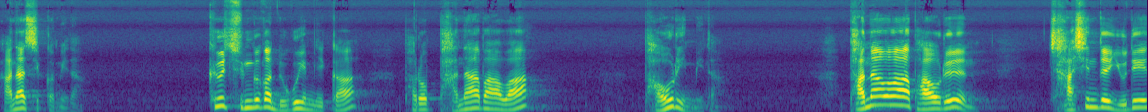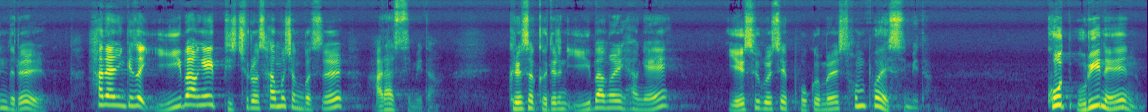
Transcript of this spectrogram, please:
않았을 겁니다. 그 증거가 누구입니까? 바로 바나바와 바울입니다. 바나바와 바울은 자신들 유대인들을 하나님께서 이방의 빛으로 삼으신 것을 알았습니다. 그래서 그들은 이방을 향해 예수 그리스도의 복음을 선포했습니다. 곧 우리는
